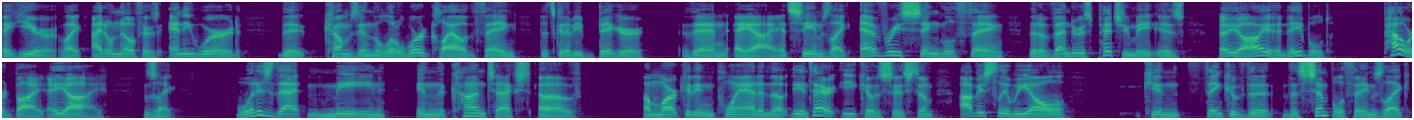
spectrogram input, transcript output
a year. Like, I don't know if there's any word that comes in the little word cloud thing that's going to be bigger than AI. It seems like every single thing that a vendor is pitching me is AI enabled, powered by AI. It's like, what does that mean in the context of a marketing plan and the, the entire ecosystem. Obviously, we all can think of the the simple things like,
